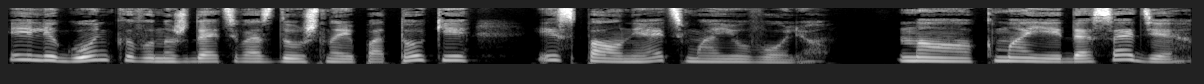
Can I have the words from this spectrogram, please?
и легонько вынуждать воздушные потоки исполнять мою волю. Но, к моей досаде,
